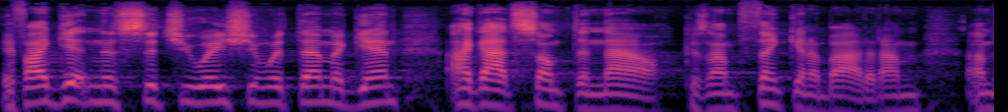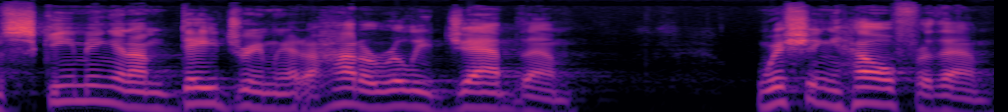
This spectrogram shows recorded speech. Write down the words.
If I get in this situation with them again, I got something now because I'm thinking about it. I'm, I'm scheming and I'm daydreaming about how to really jab them, wishing hell for them.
